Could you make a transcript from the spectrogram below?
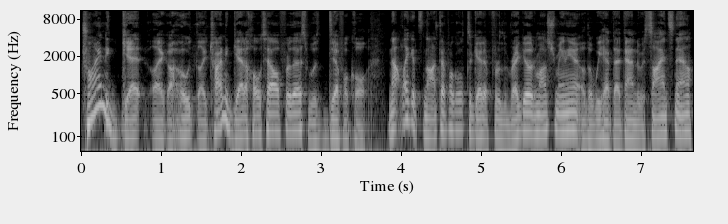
trying to get like a ho- like trying to get a hotel for this was difficult. Not like it's not difficult to get it for the regular Monster Mania, although we have that down to a science now.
